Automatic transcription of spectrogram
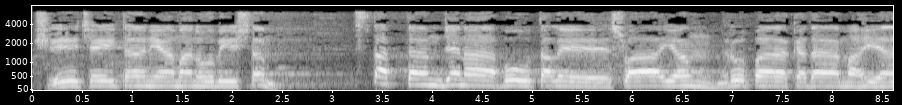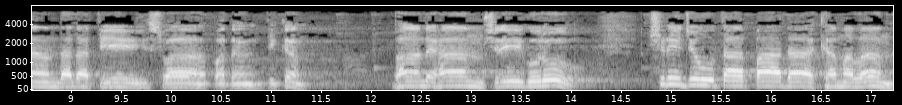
Shri Chaitanya Manubishtam Staptam Jena Bhutale Swayam Rupa Kadamahyam Dadati Swapadantikam Vandeham Shri Guru Shri Juta Pada Kamalam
